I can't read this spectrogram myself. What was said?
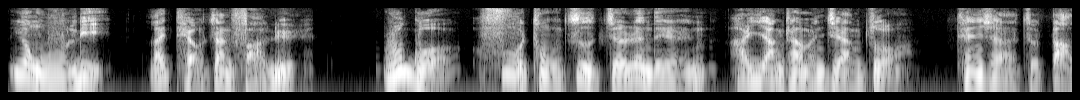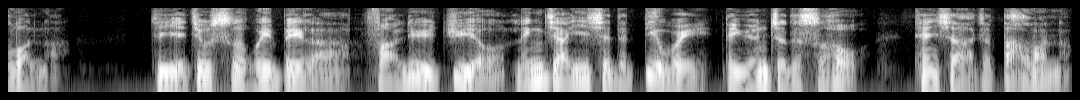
用武力来挑战法律。如果负统治责任的人还让他们这样做，天下就大乱了。这也就是违背了法律具有凌驾一切的地位的原则的时候，天下就大乱了。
